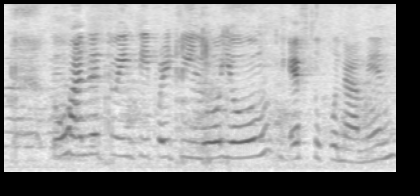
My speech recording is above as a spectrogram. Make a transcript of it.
220 per kilo yung F2 po namin.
